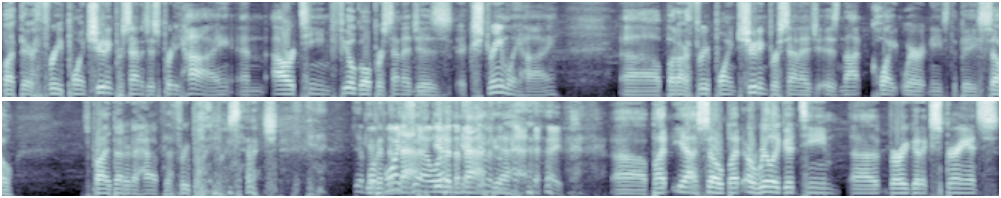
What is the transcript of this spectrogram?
But their three point shooting percentage is pretty high, and our team field goal percentage is extremely high. Uh, but our three point shooting percentage is not quite where it needs to be. So it's probably better to have the three point percentage. Given the math, given the Yeah, math, given the yeah. math, right. Uh, but yeah, so but a really good team, uh, very good experience.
